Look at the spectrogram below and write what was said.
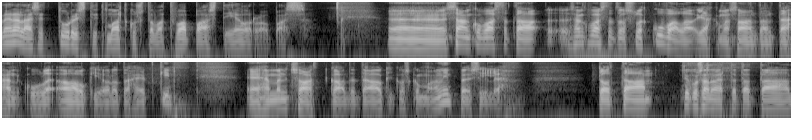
venäläiset turistit matkustavat vapaasti Euroopassa. Öö, saanko, vastata, saanko vastata sulle kuvalla, jahka mä saan tämän tähän kuule auki, odota hetki. Eihän mä nyt saakaan tätä auki, koska mä niin pösilö. Tota, Joku sanoi, että tota,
